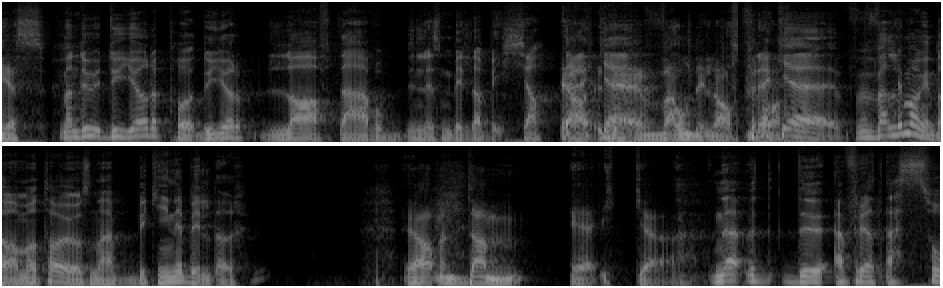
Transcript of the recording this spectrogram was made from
Yes. Men du, du, gjør det på, du gjør det lavt der hvor liksom bildet av bikkja. Det Ja, det er veldig lavt. For det er ikke Veldig mange damer tar jo sånne bikinibilder. Ja, men dem er ikke Nei, du, jeg- fordi at jeg så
